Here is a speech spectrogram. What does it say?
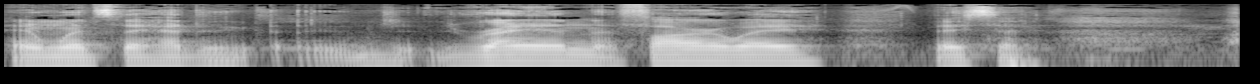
And once they had ran far away, they said,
